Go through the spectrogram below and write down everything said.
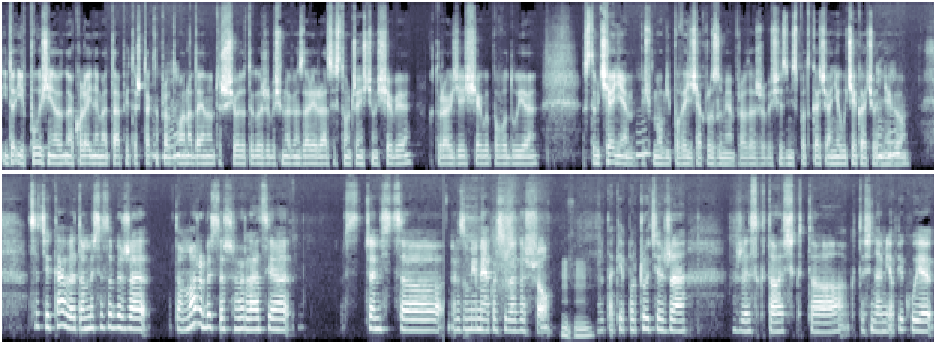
i, do, i później na, na, kolejnym etapie też tak naprawdę mhm. ona daje nam też siłę do tego, żebyśmy nawiązali relację z tą częścią siebie, która gdzieś jakby powoduje z tym cieniem, mhm. byśmy mogli powiedzieć, jak rozumiem, prawda, żeby się z nim spotkać, a nie uciekać od mhm. niego. Co ciekawe, to myślę sobie, że to może być też relacja z czymś, co rozumiemy jako siłę wyższą. Mhm. Że takie poczucie, że, że jest ktoś, kto, kto się nami opiekuje,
